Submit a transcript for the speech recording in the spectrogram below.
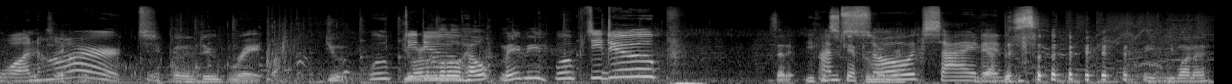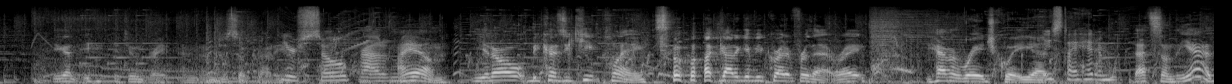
one heart. You're gonna do great. Do you, Whoop do de you want a little help, maybe? Whoop de doop. Is that it? You can I'm skip, so remember. You got excited. this. you, you wanna... You got, you're doing great. I'm, I'm just so proud of you. You're so proud of me. I am. You know, because you keep playing, so I gotta give you credit for that, right? You haven't rage quit yet. At least I hit him. That's something. Yeah,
